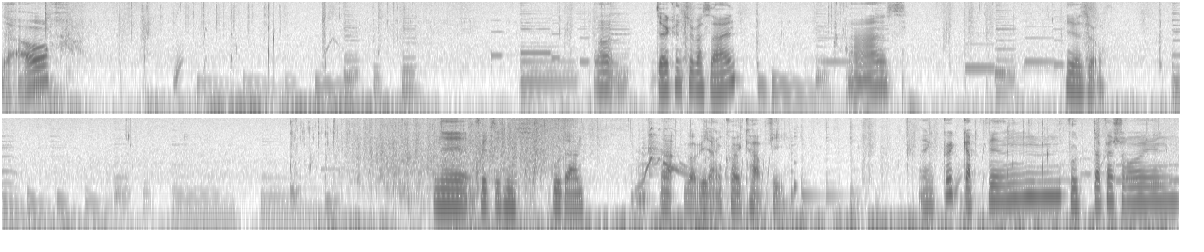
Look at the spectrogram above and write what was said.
Der auch. Oh, der könnte was sein. Ah, das... Hier so. Nee, fühlt sich nicht gut an. Ja, war wieder ein Kolkapi. Ein Kolkapfen. Futter verstreuen.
